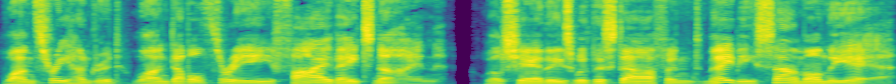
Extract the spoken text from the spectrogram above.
1300 133 589. We'll share these with the staff and maybe some on the air.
